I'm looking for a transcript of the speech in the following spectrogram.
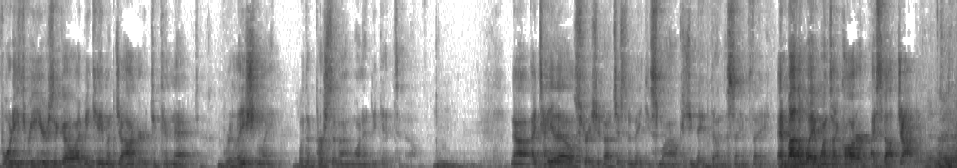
43 years ago, I became a jogger to connect relationally with a person I wanted to get to know. Now, I tell you that illustration not just to make you smile, because you may have done the same thing. And by the way, once I caught her, I stopped jogging.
